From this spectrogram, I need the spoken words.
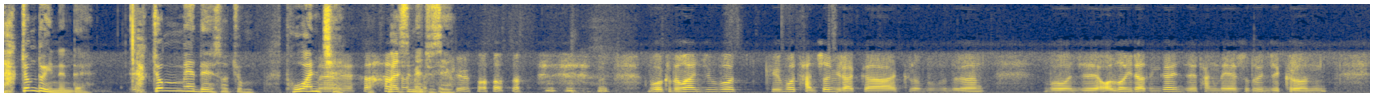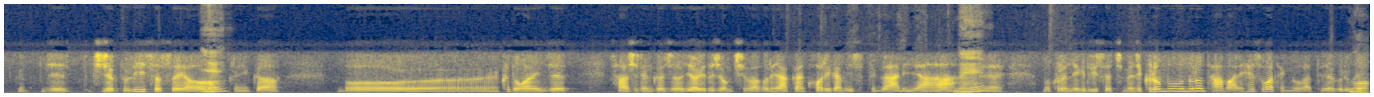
약점도 있는데 약점에 대해서 좀 보완책 네. 말씀해 주세요. 그 뭐, 뭐 그동안 이제 뭐 그 뭐 단점이랄까 그런 부분들은 뭐 이제 언론이라든가 이제 당내에서도 이제 그런 그 이제 지적들도 있었어요. 예. 그러니까 뭐 그동안 이제 사실은 그저 여의도 정치하고는 약간 거리감이 있었던 거 아니냐. 네. 뭐 그런 얘기도 있었지만 이제 그런 부분들은 다 많이 해소가 된 것 같아요. 그리고 네.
